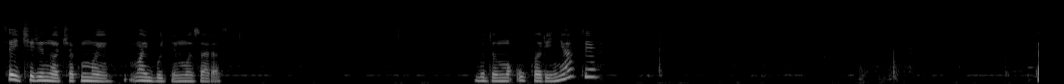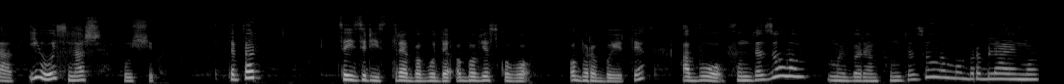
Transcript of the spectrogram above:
Цей черіночок ми в майбутньому зараз будемо укоріняти. Так, і ось наш кущик. Тепер цей зріз треба буде обов'язково обробити, Або фундазолом, ми беремо фундазолом, обробляємо,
